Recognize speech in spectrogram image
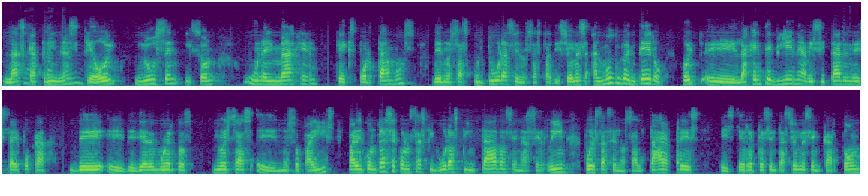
las Catrinas, que hoy lucen y son una imagen que exportamos de nuestras culturas y nuestras tradiciones al mundo entero. Hoy eh, la gente viene a visitar en esta época de, eh, Día de Muertos nuestras, eh, nuestro país para encontrarse con estas figuras pintadas en acerrín, puestas en los altares, este, representaciones en cartón.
